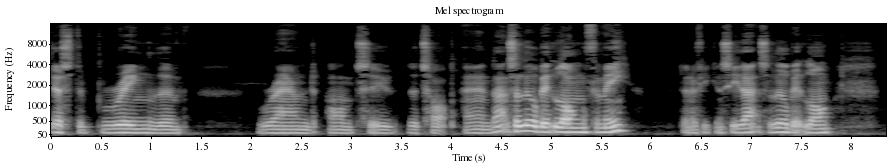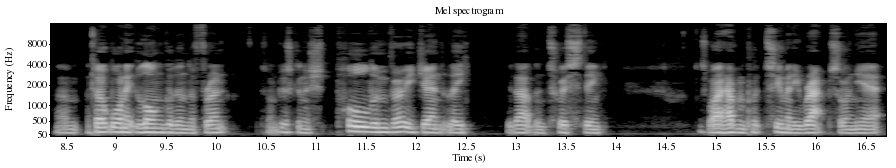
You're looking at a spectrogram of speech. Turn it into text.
just to bring them round onto the top. And that's a little bit long for me. Don't know if you can see that. It's a little bit long. Um, I don't want it longer than the front. So I'm just going to pull them very gently without them twisting. That's why I haven't put too many wraps on yet.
